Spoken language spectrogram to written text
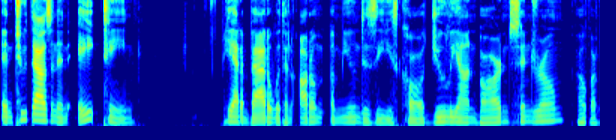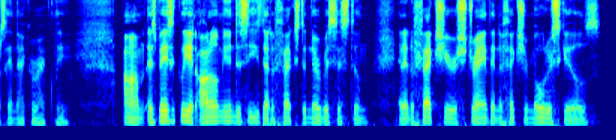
in 2018 he had a battle with an autoimmune disease called Guillain-Barré syndrome. I hope I'm saying that correctly. Um, it's basically an autoimmune disease that affects the nervous system and it affects your strength and affects your motor skills.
